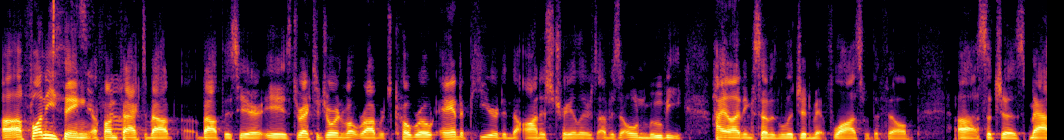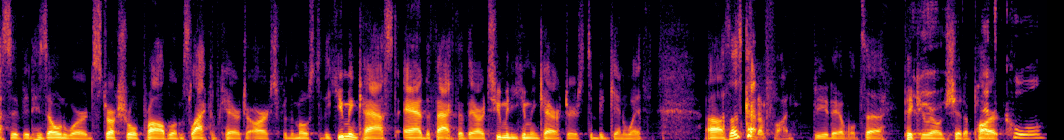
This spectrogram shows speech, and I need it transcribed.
Uh, a funny thing, a fun fact about about this here is director Jordan Vogt Roberts co-wrote and appeared in the honest trailers of his own movie, highlighting some of the legitimate flaws with the film uh, such as massive, in his own words, structural problems, lack of character arcs for the most of the human cast, and the fact that there are too many human characters to begin with. Uh, so that's kind of fun, being able to pick your own shit apart. cool.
